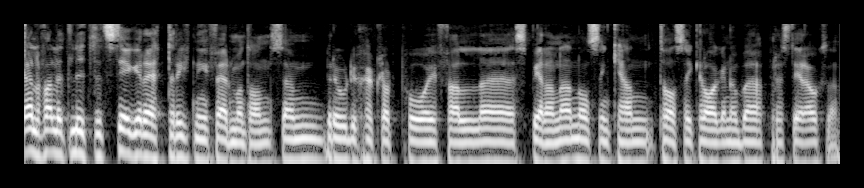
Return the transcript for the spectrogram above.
i alla fall ett litet steg i rätt riktning för Edmonton. Sen beror det självklart på ifall eh, spelarna någonsin kan ta sig i kragen och börja prestera också.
